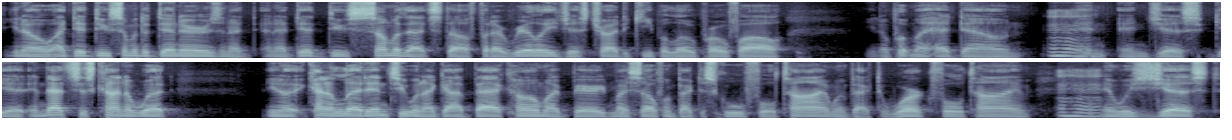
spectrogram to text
you know, I did do some of the dinners and I and I did do some of that stuff, but I really just tried to keep a low profile, you know, put my head down mm-hmm. and and just get and that's just kind of what you know, it kind of led into when I got back home, I buried myself, went back to school full time, went back to work full time, mm-hmm. and was just,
